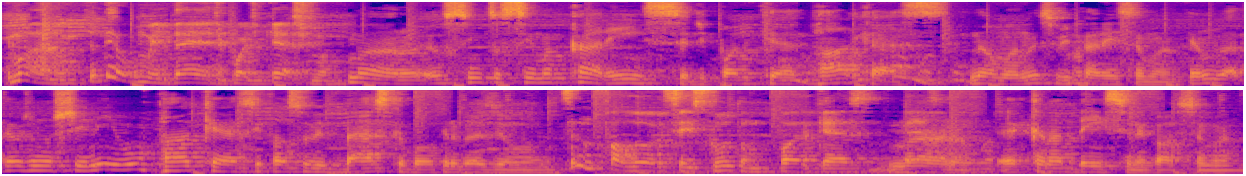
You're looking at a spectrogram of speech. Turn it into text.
Mano, você tem alguma ideia de podcast, mano? Mano, eu sinto assim uma carência de podcast. podcast. Não, mano, não é sobre carência, mano. Eu até hoje não achei nenhum podcast que fala sobre basketball aqui no Brasil, mano. Você não falou que você escuta um podcast? Mano, é canadense o negócio, mano.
